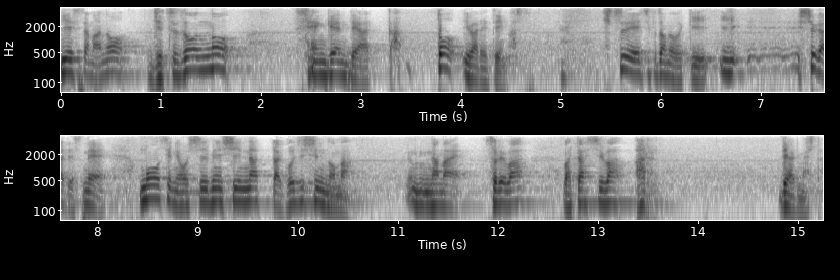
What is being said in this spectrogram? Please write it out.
ー、イエス様の実存の宣言であったと言われています。出エジプトの時主がですねモーセにお示しになったご自身の、名前それは「私はある」でありました。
